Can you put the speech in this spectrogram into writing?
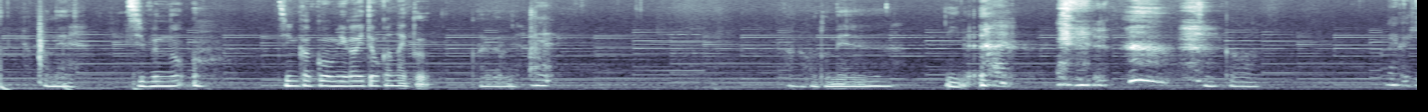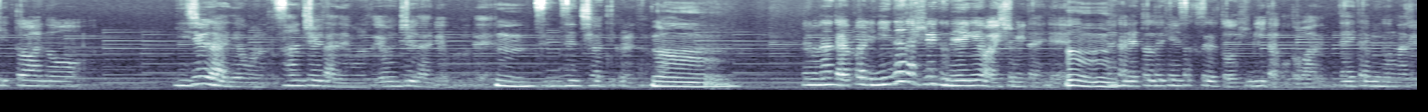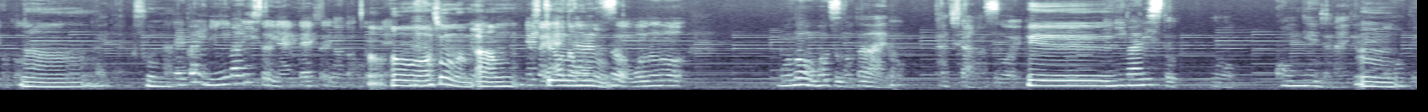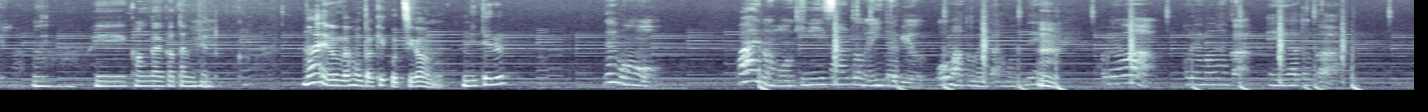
やっぱね自分の人格を磨いておかないとあれだね。うんね。なるほどね。いいね。はい、そうかなんかきっとあの20代で読むのと30代で読むのと40代で読むので、うん。全然違ってくるんだな。あでもなんかやっぱりみんなが響く名言は一緒みたいで、うんうん。なんかネットで検索すると響いた言葉大体みんな同じことな書いてあある。そうやっぱりミニマリストになりたい人は読んだ方がいいねああそうなんだ。必要なもの。をそうもののものを持つ持たないの。価値観がすごいへミえニマリストの根源じゃないけど、うん思ってるえ考え方みたいなとこか、前読んだ本とは結構違うの？似てる？でも前のもうキリンさんとのインタビューをまとめた本で、うん。これはこれもなんか映画とか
